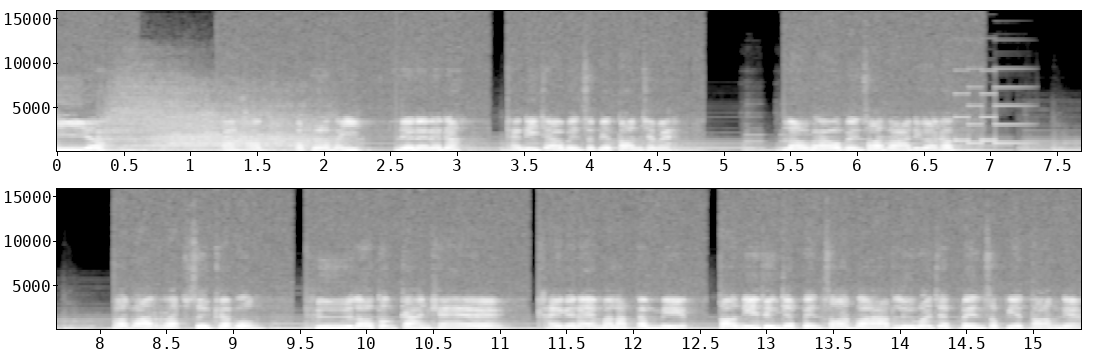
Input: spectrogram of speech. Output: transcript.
4อะอะเอาเอาเพิ่มมาอีกเดี๋ยวเดี๋ยวเดี๋ยวแทนที่จะเอาเป็นสเปียร์ต้นใช่ไหมเราก็เอาเป็นซอสหวานดีกว่าครับซอสหวานรับศึกครับผม คือเราต้องการแค่ใครก็ได้มารับดาเมจตอนนี้ถึงจะเป็นซอสหวาดหรือว่าจะเป็นสเปียร์ต้นเนี่ย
